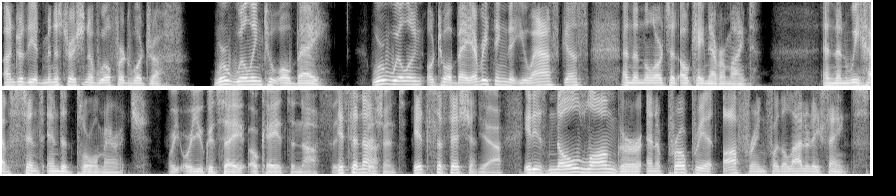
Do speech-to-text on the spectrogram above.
under the administration of Wilford Woodruff. We're willing to obey. We're willing to obey everything that you ask us. And then the Lord said, okay, never mind. And then we have since ended plural marriage. Or, or you could say, okay, it's enough. It's, it's sufficient. enough. It's sufficient. Yeah. It is no longer an appropriate offering for the Latter day Saints.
